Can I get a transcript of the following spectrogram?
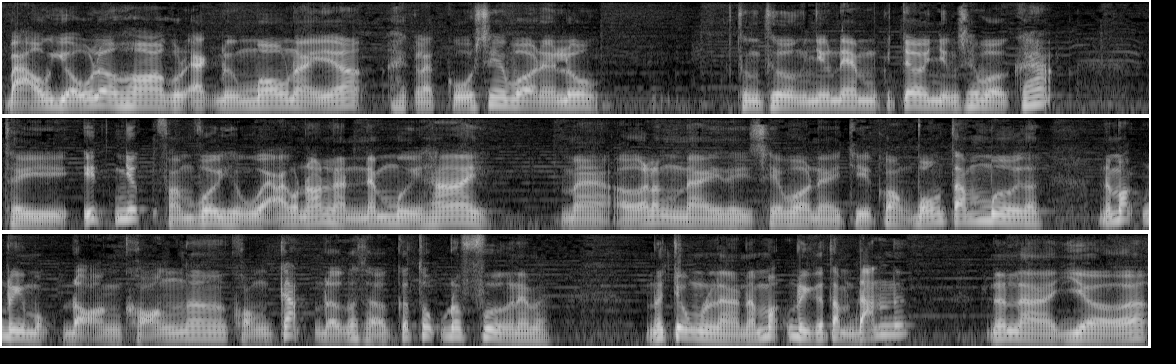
bảo vũ lơ ho của ạc đường môn này á Hoặc là của server này luôn. Thường thường nhưng em chơi những server khác Thì ít nhất phạm vi hiệu quả của nó là 512 Mà ở lần này thì server này chỉ còn 480 thôi. Nó mất đi một đoạn khoảng à, khoảng cách để có thể kết thúc đối phương này mà. Nói chung là nó mất đi cái tầm đánh á nên là giờ á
